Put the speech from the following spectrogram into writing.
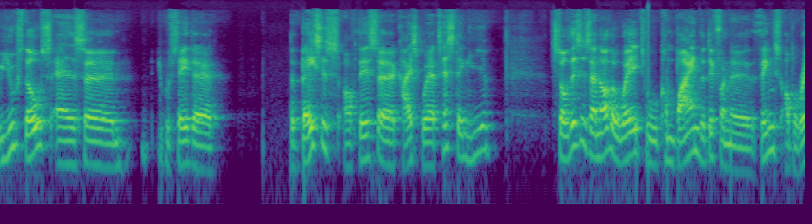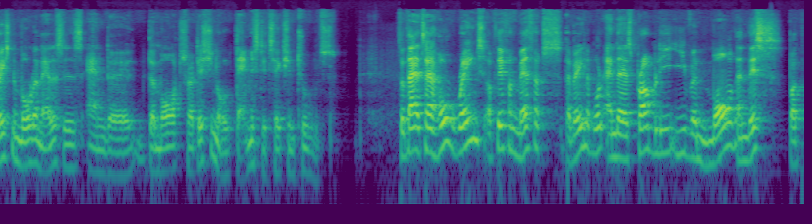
We use those as, you could say, the basis of this uh, chi-square testing here. So this is another way to combine the different uh, things, operational modal analysis and uh, the more traditional damage detection tools. So that's a whole range of different methods available, and there's probably even more than this, but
